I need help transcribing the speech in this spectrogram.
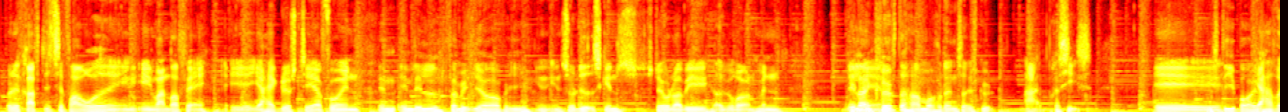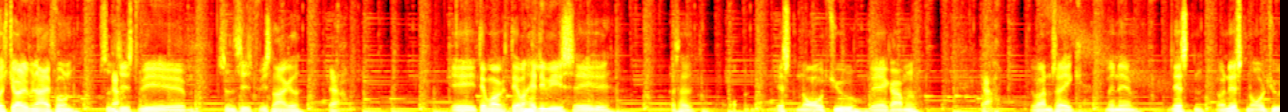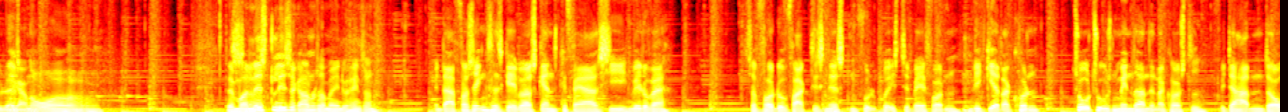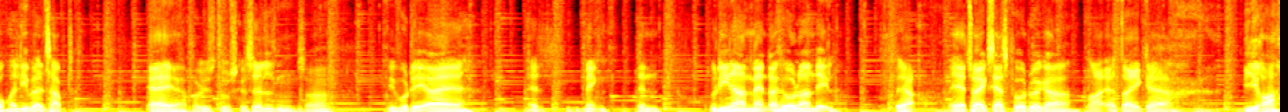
få det kraftigt til frarådet en, en vandreferie. Øh, Jeg har ikke lyst til at få en, en, en lille familie op i... en, en solid skinstøvl op i, op i røven, men... men, Eller en øh, kløftehammer for den sags skyld. Nej, præcis. En Øh, stiboy. jeg har fået stjålet min iPhone, siden, Ja. sidst, vi, øh, siden sidst vi snakkede. Ja. Øh, det, var, det var heldigvis øh, altså, næsten over 20 dage gammel. Ja. Det var den så ikke, men øh, næsten. Det var næsten over 20 dage Næsten gammel. over... Den var Så- næsten lige så gammel som Andy Hansen. Men der er forsikringsselskaber også ganske færre at sige, ved du hvad, så får du faktisk næsten fuld pris tilbage for den. Vi giver dig kun 2.000 mindre, end den har kostet, for der har den dog alligevel tabt. Ja, ja, for hvis du skal sælge den, så... Vi vurderer, øh, at mængden, den, du ligner en mand, der høvler en del. Ja. Og jeg tør ikke satse på, at du ikke har... Nej, at der ikke er vira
